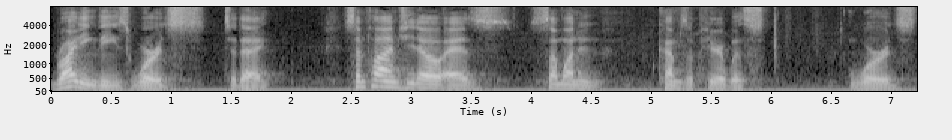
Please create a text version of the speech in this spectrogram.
writing these words today, sometimes, you know, as someone who comes up here with words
